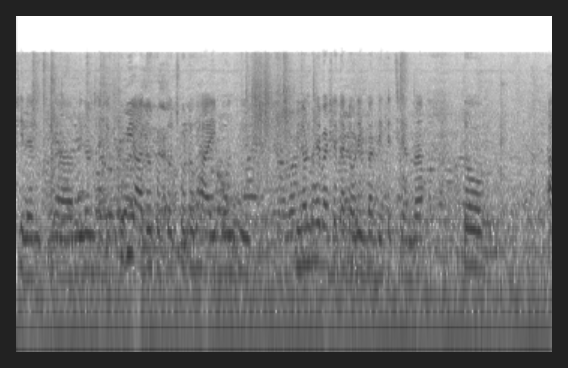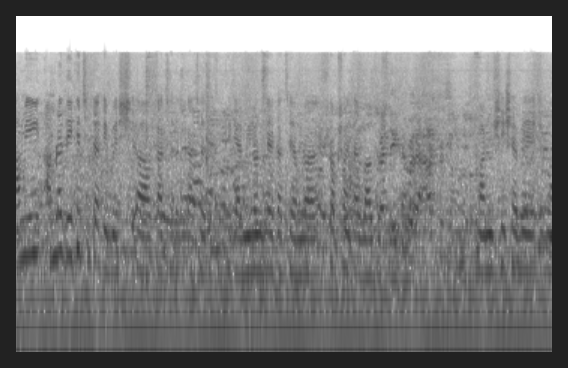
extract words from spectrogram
ছিলেন। মিলন ভাইকে খুবই আদর করতো ছোট ভাই বন্ধু। মিলন ভাইয়ের বাসায় তাকে অনেকবার দেখেছি আমরা। তো আমি আমরা দেখেছি তাকে বেশ আহ, কাছাকাছি থেকে। আর মিলন ভাইয়ের কাছে আমরা সবসময় তার গল্প শুনতাম। মানুষ হিসেবে এবং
